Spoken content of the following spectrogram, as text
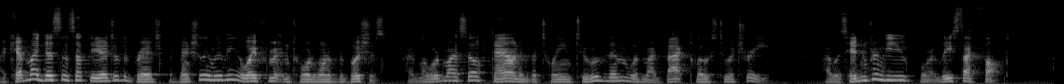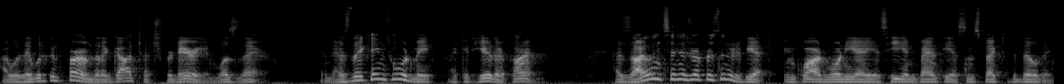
I kept my distance at the edge of the bridge, eventually moving away from it and toward one of the bushes. I lowered myself down in between two of them with my back close to a tree. I was hidden from view, or at least I thought. I was able to confirm that a god touch for Darien was there. And as they came toward me, I could hear their plan. Has Xylene sent his representative yet? inquired Warnier as he and Banthias inspected the building.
